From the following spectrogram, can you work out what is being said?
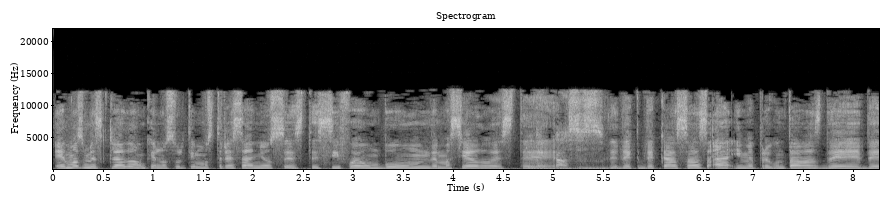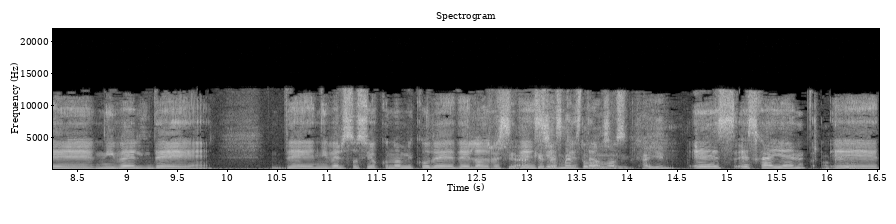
Hemos mezclado, aunque en los últimos tres años, este, sí fue un boom demasiado, este, De casas. de, de- de casas. Ah, y me preguntabas de, de nivel de, de nivel socioeconómico de, de las ¿A qué residencias que segmento vas? estamos. ¿Al high-end? Es, es high-end. Ok. eh,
